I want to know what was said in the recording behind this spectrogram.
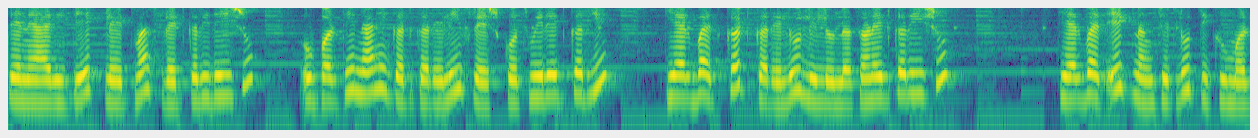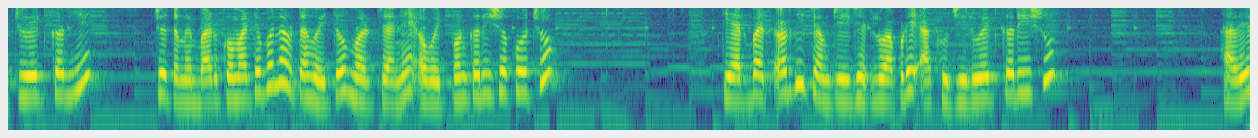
તેને આ રીતે એક પ્લેટમાં સ્પ્રેડ કરી દઈશું. ઉપરથી નાની કટ કરેલી ફ્રેશ કોથમીર એડ કરીએ. ત્યારબાદ કટ કરેલું લીલું લસણ એડ કરીશું. ત્યારબાદ એક નંગ જેટલું તીખું મરચું એડ કરીએ. જો તમે બાળકો માટે બનાવતા હોય તો મરચાંને અવોઇડ પણ કરી શકો છો. ત્યારબાદ અડધી ચમચી જેટલું આપણે આખું જીરું એડ કરીશું. હવે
